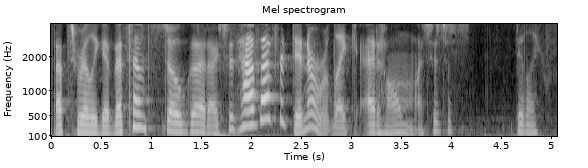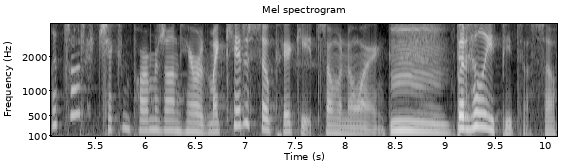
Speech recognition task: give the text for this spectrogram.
that's really good. That sounds so good. I should have that for dinner, like at home. I should just be like, let's order chicken parmesan here. My kid is so picky; it's so annoying. Mm. But he'll eat pizza, so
